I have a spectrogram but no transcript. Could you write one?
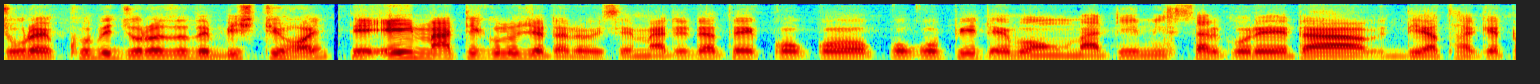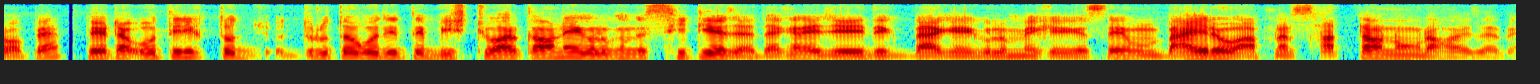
জোরে, খুবই জোরে যদি বৃষ্টি হয়, তো এই মাটিগুলো যেটা রয়েছে মাটিটাতে কোকো, কোকোপিট এবং মাটি মিক্সার করে এটা দেওয়া থাকে টপে। তো এটা অতিরিক্ত দ্রুত গতিতে বৃষ্টি হওয়ার কারণে এগুলো কিন্তু ছিটিয়ে যায়। দেখেন এই যে এই দিক ব্যাগে এগুলো মেখে গেছে এবং বাইরেও আপনার ছাদটাও নোংরা হয়ে যাবে।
